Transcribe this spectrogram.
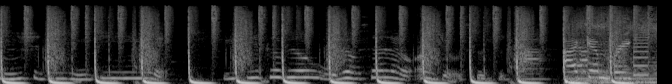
欢迎试听虞姬音乐虞姬 qq 五六三六二九四四八。I can break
